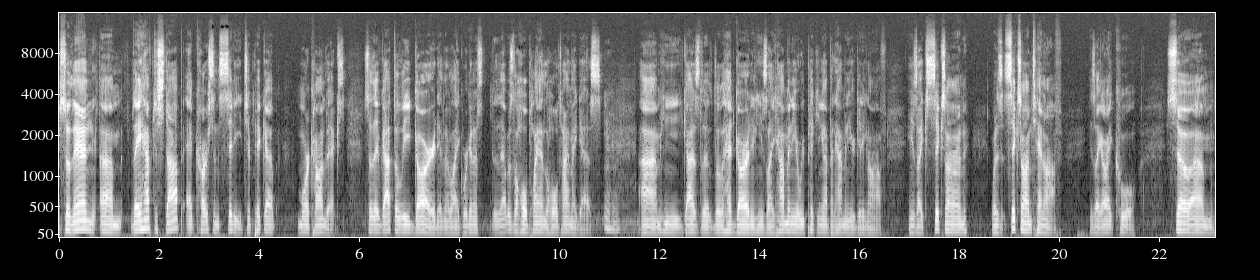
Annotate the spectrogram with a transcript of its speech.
so then um, they have to stop at Carson City to pick up more convicts. So they've got the lead guard, and they're like, "We're gonna." That was the whole plan the whole time, I guess. Mhm. Um, he guys the the head guard, and he's like, "How many are we picking up, and how many are getting off?" He's like, six on, what is it? Six on, ten off. He's like, all right, cool. So um,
